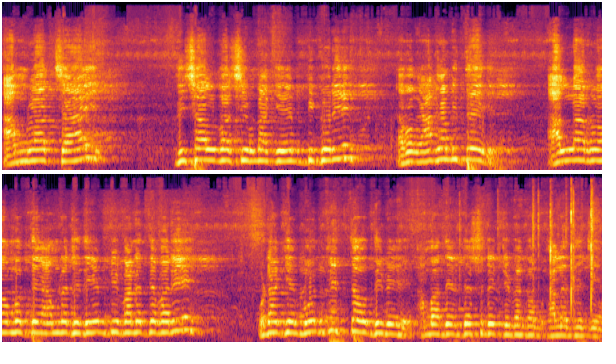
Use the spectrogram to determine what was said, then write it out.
আমরা চাই বিশালবাসী ওনাকে এমপি করি এবং আগামীতে আল্লাহর রহমতে আমরা যদি এমপি বানাতে পারি, ওনাকে মন্ত্রিত্বও দিবে আমাদের দেশনেত্রী বেগম খালেদা জিয়া।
